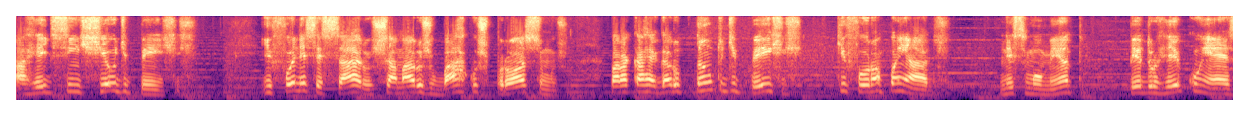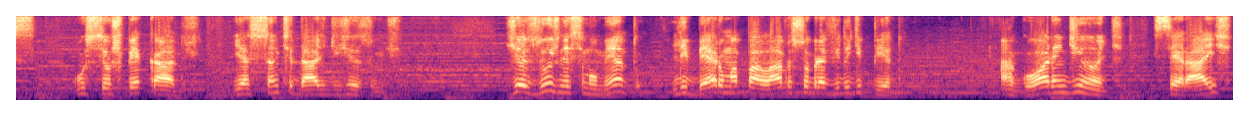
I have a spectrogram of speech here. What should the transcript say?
a rede se encheu de peixes e foi necessário chamar os barcos próximos para carregar o tanto de peixes que foram apanhados. Nesse momento, Pedro reconhece os seus pecados e a santidade de Jesus. Jesus, nesse momento, libera uma palavra sobre a vida de Pedro. Agora em diante serás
